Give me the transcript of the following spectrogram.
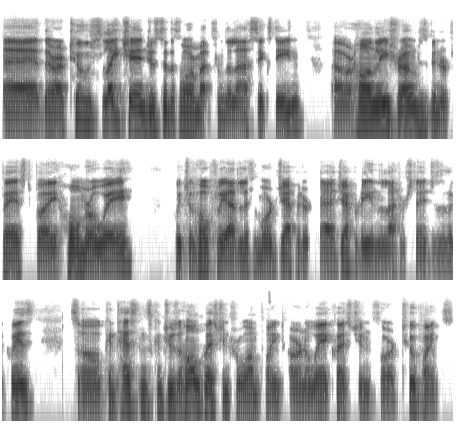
Uh, there are two slight changes to the format from the last 16. Our Hon Laois round has been replaced by Homer Away, which will hopefully add a little more jeopardy, uh, jeopardy in the latter stages of the quiz. So contestants can choose a home question for one point or an away question for two points.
